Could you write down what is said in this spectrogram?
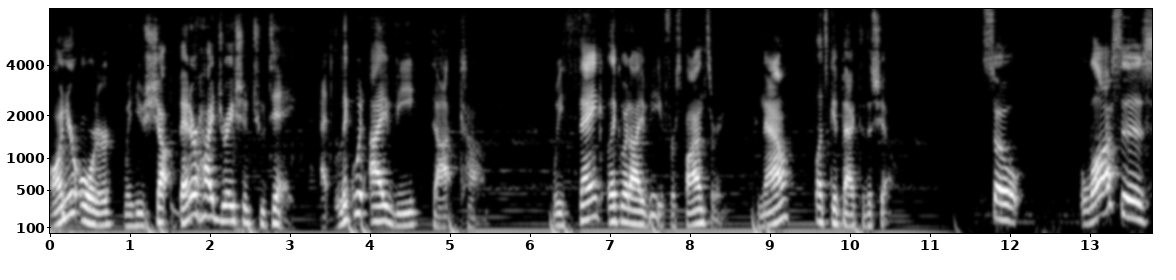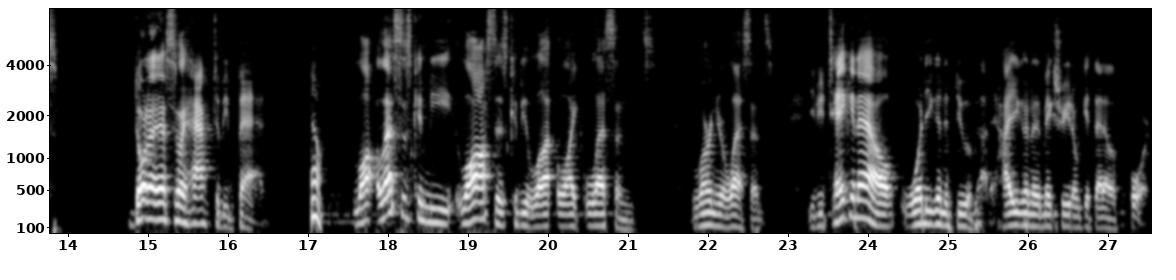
on your order when you shop Better Hydration today at liquidiv.com. We thank Liquid IV for sponsoring. And now, let's get back to the show. So, losses don't necessarily have to be bad. No. Lo- lessons can be losses can be lo- like lessons. Learn your lessons. If you take an L, what are you going to do about it? How are you going to make sure you don't get that L before?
